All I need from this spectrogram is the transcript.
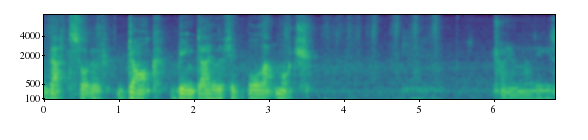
that sort of dark being diluted all that much. Try and run these.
